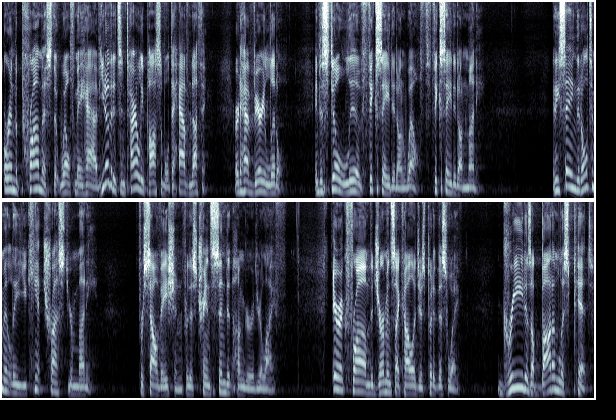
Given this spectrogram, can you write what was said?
or in the promise that wealth may have. You know that it's entirely possible to have nothing or to have very little and to still live fixated on wealth, fixated on money. And he's saying that ultimately you can't trust your money for salvation, for this transcendent hunger of your life. Erich Fromm, the German psychologist, put it this way Greed is a bottomless pit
